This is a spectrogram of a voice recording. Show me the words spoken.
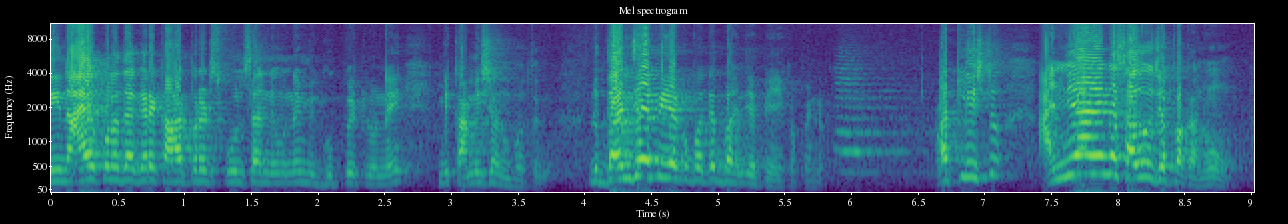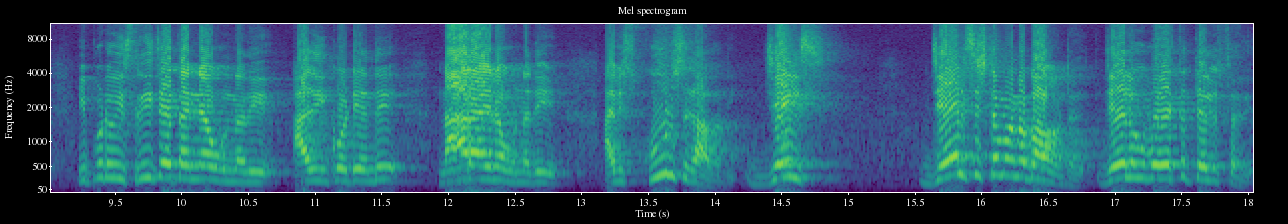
నీ నాయకుల దగ్గరే కార్పొరేట్ స్కూల్స్ అన్నీ ఉన్నాయి మీ గుప్పిట్లు ఉన్నాయి మీ కమిషన్ పోతుంది. నువ్వు బంద్ చేయకపోతే బంద్ చేయకపోయాను అట్లీస్ట్ అన్యాయంగా చదువు చెప్పకను. ఇప్పుడు ఈ శ్రీ చైతన్య ఉన్నది అది ఇంకోటి ఏంది? నారాయణ ఉన్నది. అవి స్కూల్స్ కావది. జైల్స్ జైల్ సిస్టమ్ అన్న బాగుంటుంది. జైలుకు పోయేస్తే తెలుస్తుంది.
